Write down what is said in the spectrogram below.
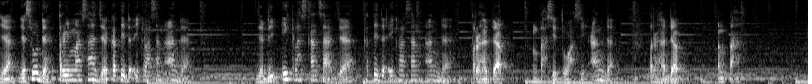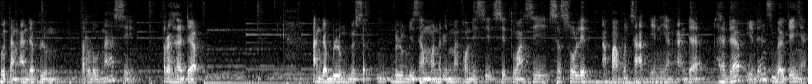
Ya, ya sudah, terima saja ketidakikhlasan Anda. Jadi ikhlaskan saja ketidakikhlasan Anda terhadap entah situasi Anda, terhadap entah hutang Anda belum terlunasi, terhadap anda belum bisa, belum bisa menerima kondisi situasi sesulit apa pun saat ini yang Anda hadapi dan sebagainya.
